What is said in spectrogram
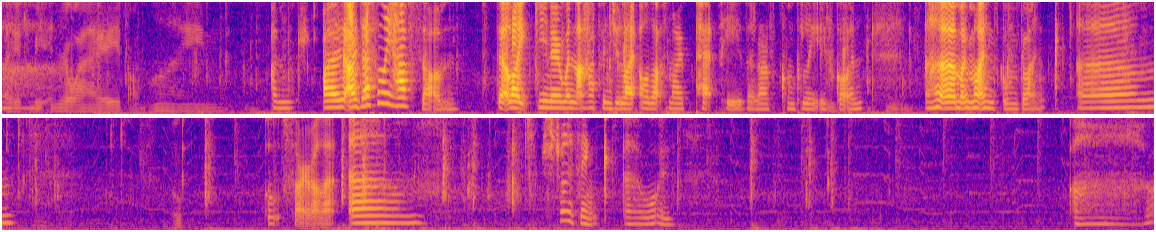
Like it can be Uh, in real life, online. I'm. I I definitely have some that like you know when that happens you're like oh that's my pet peeve and I've completely forgotten. Hmm. my mind's gone blank. Um. Oh. Oh, sorry about that. Um. Just trying to think. Uh, what is. Uh,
